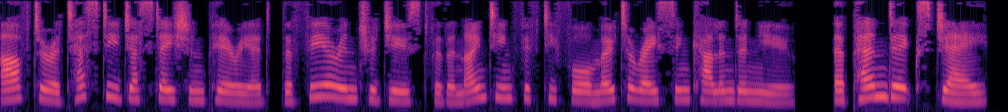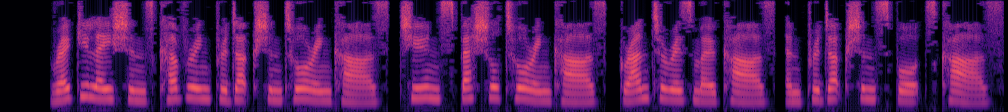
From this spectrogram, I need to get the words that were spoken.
After a testy gestation period, the FIA introduced for the 1954 motor racing calendar new Appendix J Regulations covering production touring cars, tune special touring cars, Gran Turismo cars, and production sports cars.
